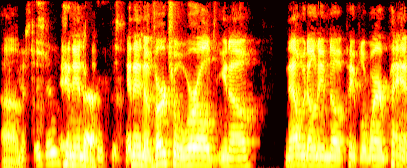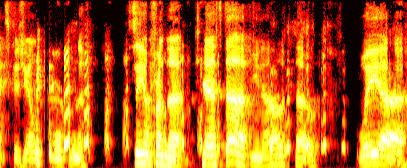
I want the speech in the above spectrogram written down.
Um, yes, they do. And in a and in a virtual world, you know, now we don't even know if people are wearing pants because you only see them, from the, see them from the chest up. You know, so we uh,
